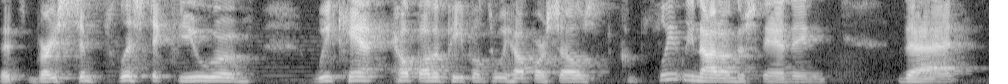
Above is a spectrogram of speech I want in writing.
that very simplistic view of we can't help other people until we help ourselves. Completely not understanding that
